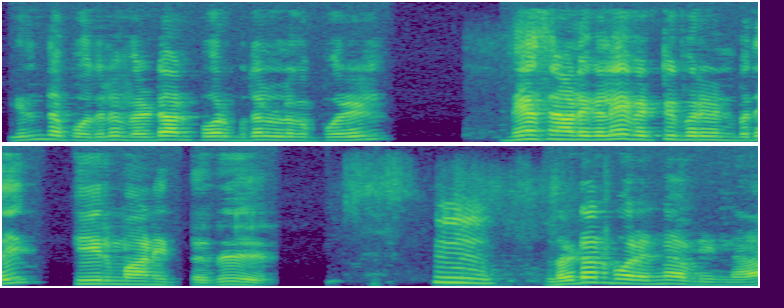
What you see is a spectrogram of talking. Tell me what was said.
இருந்த போதிலும் வெர்டான் போர் முதல் உலகப் போரில் நேச நாடுகளே வெற்றி பெறும் என்பதை தீர்மானித்தது. வெர்டான் போர் என்ன அப்படின்னா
